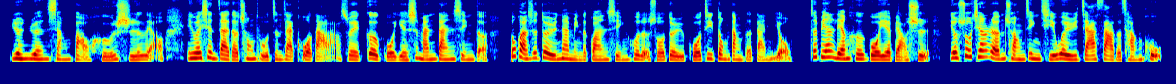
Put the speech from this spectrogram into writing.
“冤冤相报何时了”，因为现在的冲突正在扩大啦，所以各国也是蛮担心的，不管是对于难民的关心，或者说对于国际动荡的担忧。这边联合国也表示，有数千人闯进其位于加萨的仓库，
